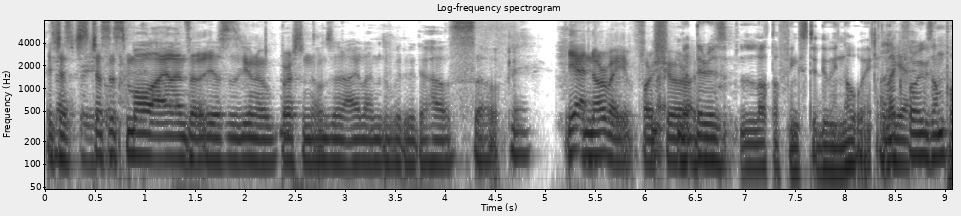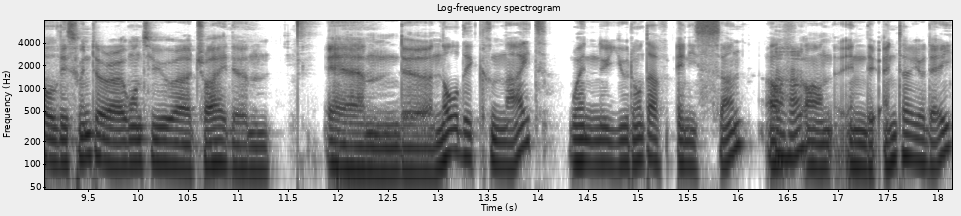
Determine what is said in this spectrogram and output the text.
it's That's just pretty just a small island that just you know person owns an island with with a house so yeah norway for sure But there is a lot of things to do in Norway. Oh, like yeah. for example, this winter I want to uh, try the um, um, the Nordic night when you don't have any sun of, Uh-huh. on in the entire day.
